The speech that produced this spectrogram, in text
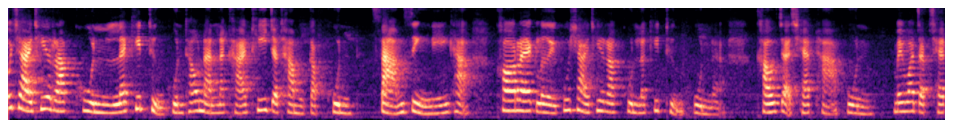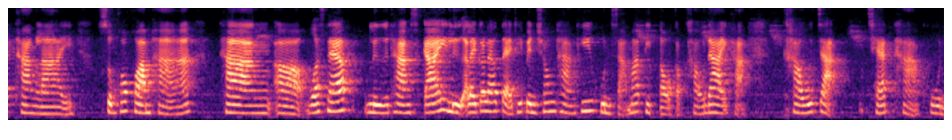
ผู้ชายที่รักคุณและคิดถึงคุณเท่านั้นนะคะ ที่จะทำกับคุณ 3 สิ่งนี้ค่ะ ข้อแรกเลยผู้ชายที่รักคุณและคิดถึงคุณน่ะเขาจะแชทหาคุณ ไม่ว่าจะแชททางไลน์ส่งข้อความหาทาง WhatsApp หรือทาง Skype หรืออะไรก็แล้วแต่ที่เป็นช่องทางที่คุณสามารถติดต่อกับเขาได้ค่ะ เขาจะแชทหาคุณ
